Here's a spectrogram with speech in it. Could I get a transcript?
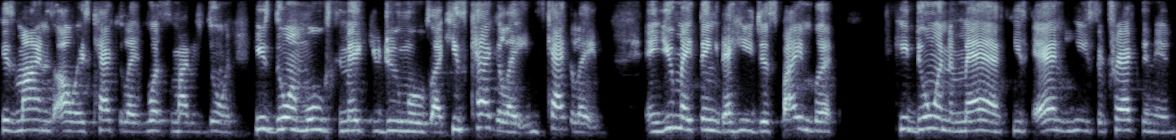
His mind is always calculating what somebody's doing. He's doing moves to make you do moves. Like he's calculating, he's calculating. And you may think that he's just fighting, but he doing the math. He's adding, he's subtracting, and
